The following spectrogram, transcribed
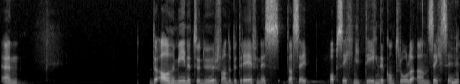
En de algemene teneur van de bedrijven is dat zij op zich niet tegen de controle aan zich zijn, Nee.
